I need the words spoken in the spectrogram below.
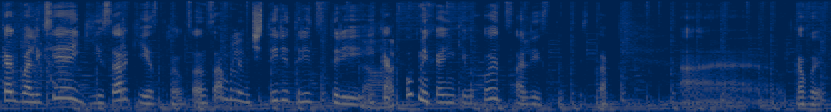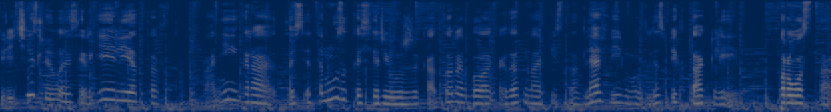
как бы Алексей Айги с оркестром, с ансамблем 433. И как в поп-механике выходят солисты. То есть там а, вот кого я перечислила, Сергей Летов, там, они играют. То есть это музыка Сережи, которая была когда-то написана для фильмов, для спектаклей, просто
